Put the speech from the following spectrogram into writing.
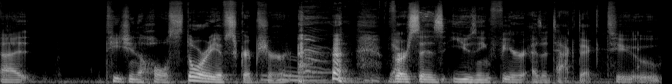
uh, teaching the whole story of Scripture mm-hmm. versus yeah. using fear as a tactic to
